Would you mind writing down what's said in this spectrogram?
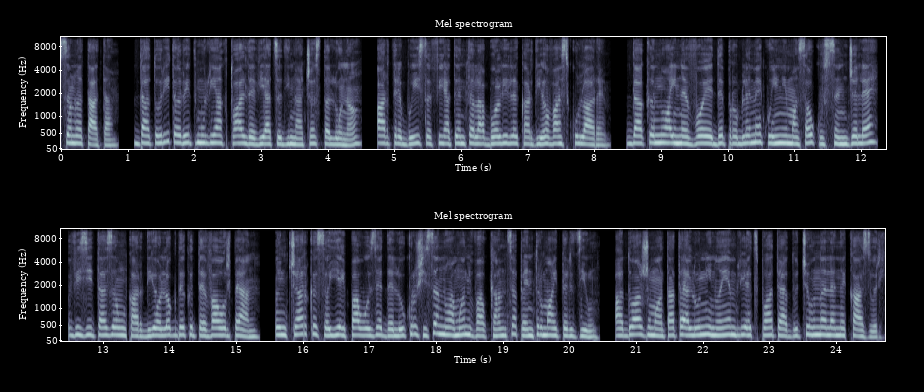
Sănătatea Datorită ritmului actual de viață din această lună, ar trebui să fii atentă la bolile cardiovasculare. Dacă nu ai nevoie de probleme cu inima sau cu sângele, vizitează un cardiolog de câteva ori pe an. Încearcă să iei pauze de lucru și să nu amâni vacanța pentru mai târziu. A doua jumătate a lunii noiembrie îți poate aduce unele necazuri.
